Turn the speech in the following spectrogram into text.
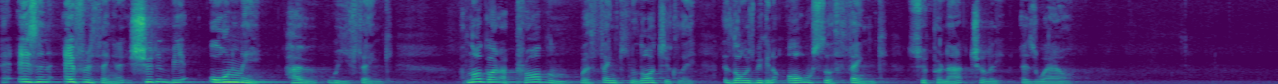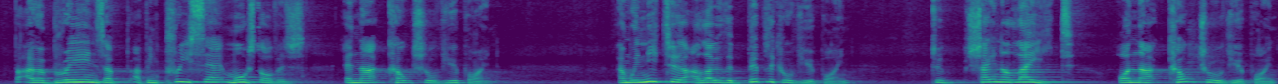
it isn't everything, and it shouldn't be only how we think. I've not got a problem with thinking logically as long as we can also think supernaturally as well. But our brains have, have been preset, most of us, in that cultural viewpoint. And we need to allow the biblical viewpoint to shine a light on that cultural viewpoint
